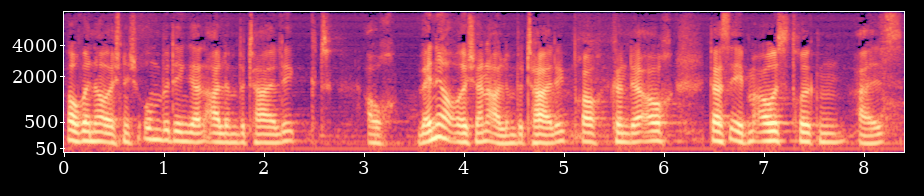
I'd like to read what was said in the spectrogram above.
auch wenn ihr euch nicht unbedingt an allem beteiligt, auch wenn ihr euch an allem beteiligt, braucht, könnt ihr auch das eben ausdrücken als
